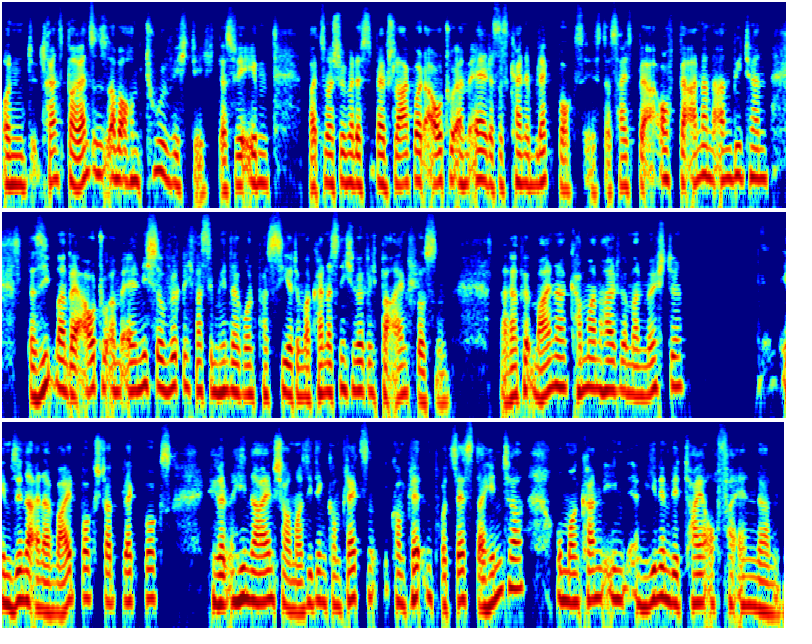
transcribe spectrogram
Und Transparenz ist aber auch im Tool wichtig, dass wir eben bei zum Beispiel das, beim Schlagwort AutoML, dass das keine Blackbox ist. Das heißt, bei, oft bei anderen Anbietern, da sieht man bei AutoML nicht so wirklich, was im Hintergrund passiert und man kann das nicht wirklich beeinflussen. Bei RapidMiner kann man halt, wenn man möchte, im Sinne einer Whitebox statt Blackbox hineinschauen. Man sieht den kompletten, kompletten Prozess dahinter und man kann ihn in jedem Detail auch verändern.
